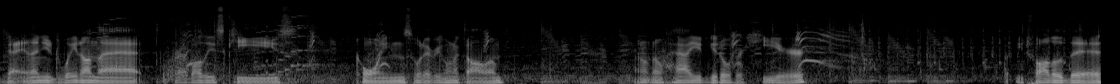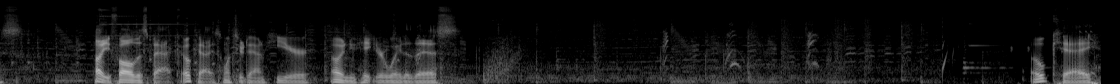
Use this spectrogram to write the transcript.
Okay, and then you'd wait on that, grab all these keys, coins, whatever you want to call them. I don't know how you'd get over here, but you'd follow this. Oh, you follow this back. Okay, so once you're down here, oh, and you hit your way to this, Okay.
